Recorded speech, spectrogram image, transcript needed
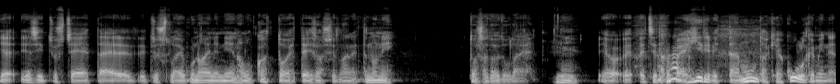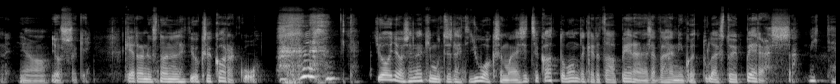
Ja, ja sitten just se, että, että jos sulla on joku nainen, niin en halua katsoa, ettei se ole sillä että no niin, tuossa toi tulee. Niin. Ja että sitä rupeaa hirvittää mun takia kulkeminen Joo. jossakin. Kerran yksi nainen lähti juoksemaan karkuun. joo, joo, se näki, mutta se lähti juoksemaan ja sitten se katsoi monta kertaa peräänsä vähän niin kuin, että tuleeko toi perässä. Mitä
